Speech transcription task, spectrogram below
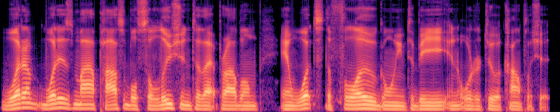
What what is my possible solution to that problem? And what's the flow going to be in order to accomplish it?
